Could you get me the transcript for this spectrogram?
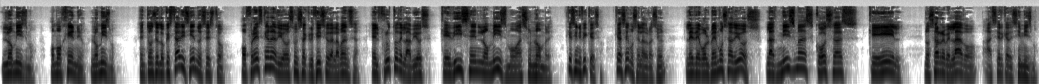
lo mismo, homogéneo, lo mismo. Entonces lo que está diciendo es esto, ofrezcan a Dios un sacrificio de alabanza, el fruto de labios que dicen lo mismo a su nombre. ¿Qué significa eso? ¿Qué hacemos en la adoración? Le devolvemos a Dios las mismas cosas que Él nos ha revelado acerca de sí mismo.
